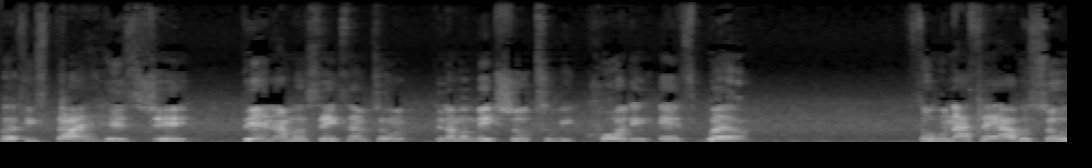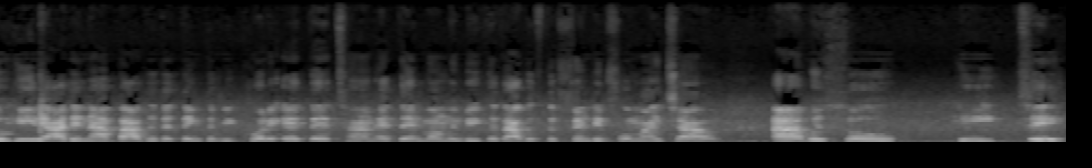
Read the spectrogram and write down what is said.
But if he start his shit, then I'm going to say something to him. Then I'm going to make sure to record it as well. So when I say I was so heated, I did not bother to think to record it at that time, at that moment, because I was defending for my child. I was so heated.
